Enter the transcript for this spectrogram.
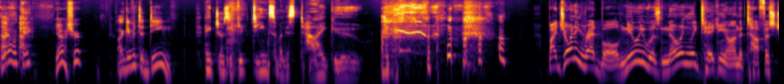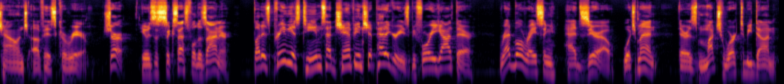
yeah, okay. Yeah, sure. I'll give it to Dean. Hey, Joseph, give Dean some of this Thai goo. By joining Red Bull, Newey was knowingly taking on the toughest challenge of his career. Sure, he was a successful designer, but his previous teams had championship pedigrees before he got there. Red Bull Racing had zero, which meant there is much work to be done.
